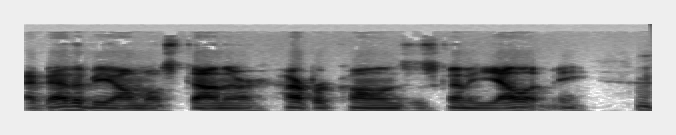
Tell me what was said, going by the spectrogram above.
I better be almost done, or HarperCollins is going to yell at me.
